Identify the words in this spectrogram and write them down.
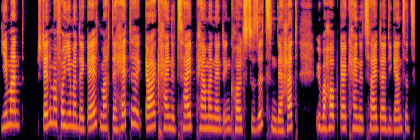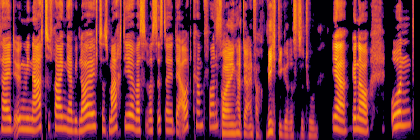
jemand stell dir mal vor, jemand, der Geld macht, der hätte gar keine Zeit, permanent in Calls zu sitzen. Der hat überhaupt gar keine Zeit, da die ganze Zeit irgendwie nachzufragen, ja, wie läuft's, was macht ihr, was, was ist da der Outcome von? Vor allen Dingen hat er einfach Wichtigeres zu tun. Ja, genau. Und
